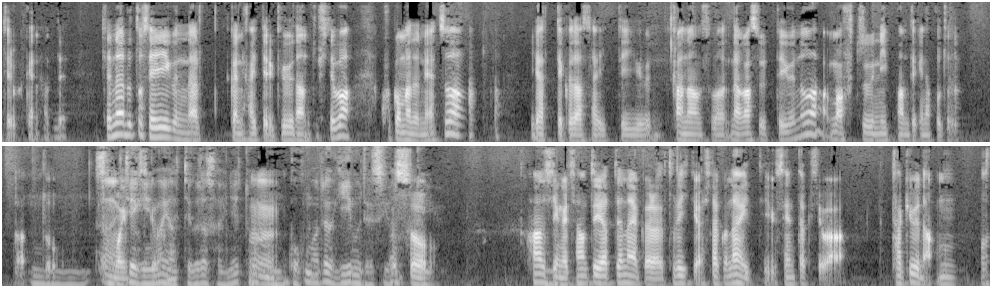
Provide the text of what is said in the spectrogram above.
てるわけなんで。うん、ってなると、セ・リーグの中に入ってる球団としては、ここまでのやつはやってくださいっていうアナウンスを流すっていうのは、まあ、普通に一般的なことだと思いますけど、ね、最低限はやってくださいねと、うん、ここまでは義務ですよそう。阪神がちゃんとやってないから取引はしたくないっていう選択肢は他球団持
